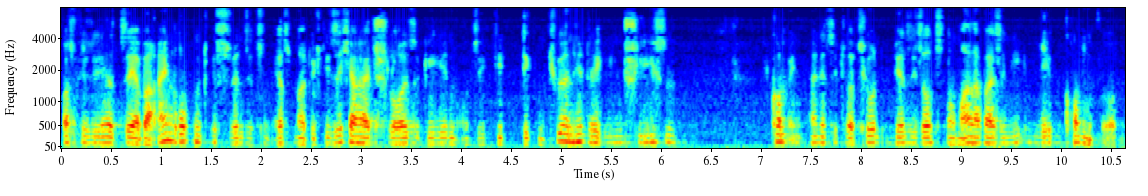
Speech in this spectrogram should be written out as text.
was für sie jetzt sehr beeindruckend ist, wenn sie zum ersten Mal durch die Sicherheitsschleuse gehen und sich die dicken Türen hinter ihnen schließen. Sie kommen in eine Situation, in der sie sonst normalerweise nie im Leben kommen würden.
